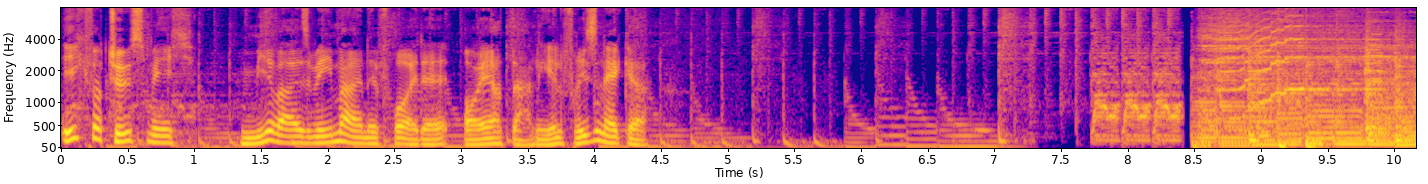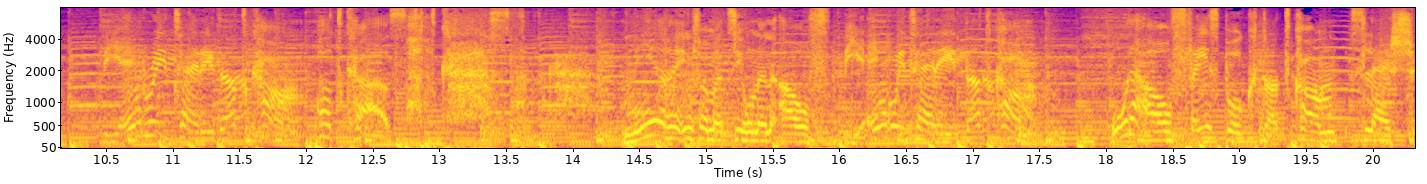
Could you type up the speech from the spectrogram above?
Ich vertschüss mich. Mir war es wie immer eine Freude. Euer Daniel Friesenecker. TheAngryTeddy.com Podcast. Podcast. Nähere Informationen auf TheAngryTeddy.com oder auf Facebook.com slash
